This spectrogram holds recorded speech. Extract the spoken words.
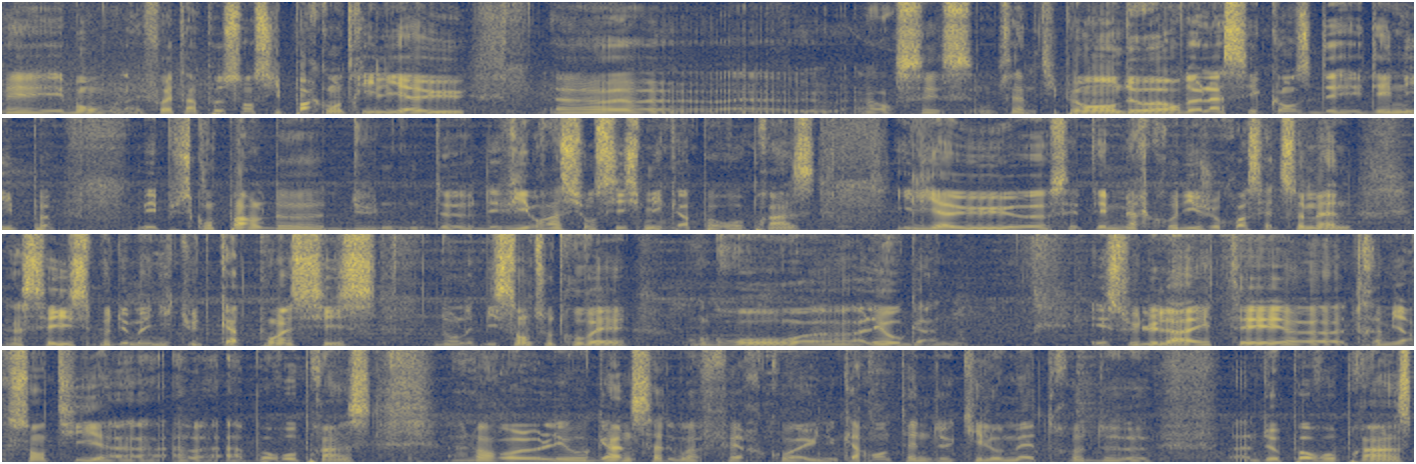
mais bon, voilà, il faut être un peu sensible. Par contre, il y a eu, euh, alors c'est, un petit peu en dehors de la séquence des, des NIP, mais puisqu'on parle de, des vibrations sismiques à Port-au-Prince, il y a eu, euh, c'était mercredi je crois cette semaine, un séisme de magnitude 4.6 dont l'épicentre se trouvait en gros euh, à Léogane. Et celui-là a été euh, très bien ressenti à, Port-au-Prince. Alors Léogane, ça doit faire quoi Une quarantaine de kilomètres de, Port-au-Prince.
